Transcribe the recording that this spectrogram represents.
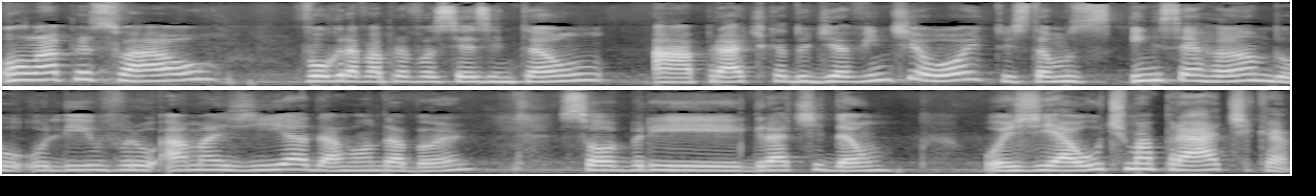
Olá, pessoal. Vou gravar para vocês então a prática do dia 28. Estamos encerrando o livro A Magia da Rhonda Byrne sobre gratidão. Hoje é a última prática.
